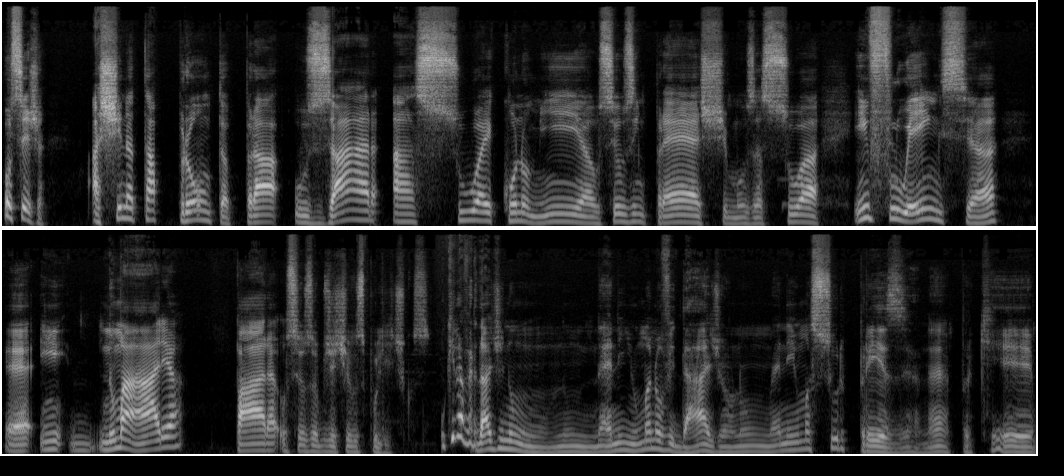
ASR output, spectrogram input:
Ou seja, a China está pronta para usar a sua economia, os seus empréstimos, a sua influência é, em, numa área para os seus objetivos políticos. O que na verdade não, não é nenhuma novidade ou não é nenhuma surpresa, né? Porque,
